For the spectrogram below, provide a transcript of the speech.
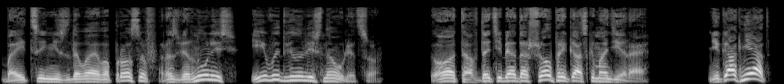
Бойцы, не задавая вопросов, развернулись и выдвинулись на улицу. «Котов, до тебя дошел приказ командира?» «Никак нет!» —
